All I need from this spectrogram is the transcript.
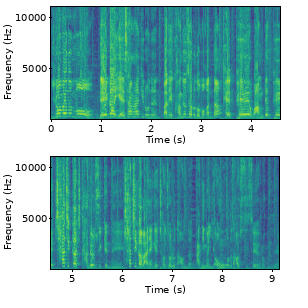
이러면은 뭐 내가 예상하기로는 만약에 광전사로 넘어간다? 대패 왕대패 차지까지 다 배울 수 있겠네. 차지가 만약에 전설로 나온다면. 아니면 영웅으로 나올 수도 있어요 여러분들.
